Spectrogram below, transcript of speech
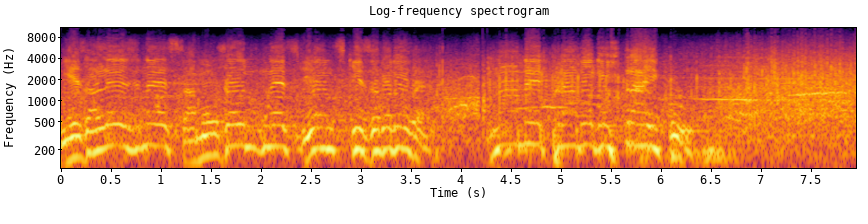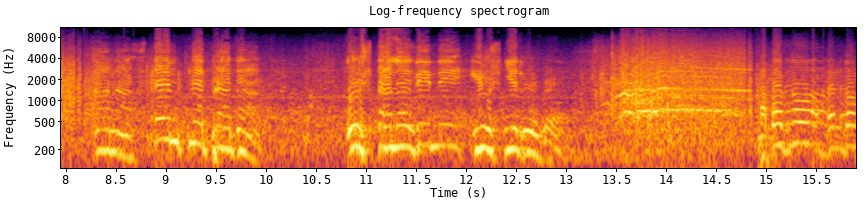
niezależne, samorządne związki zawodowe. Mamy prawo do strajku. A następne prawa ustanowimy już niedługo. Na pewno będą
